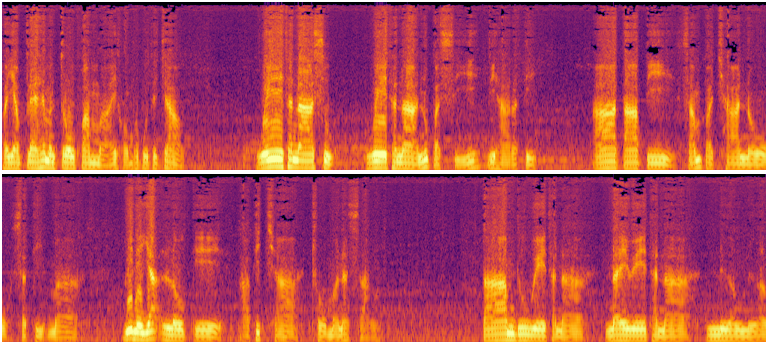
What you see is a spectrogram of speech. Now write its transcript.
พยายามแปลให้มันตรงความหมายของพระพุทธเจ้า เวทนาสุ เวทนานุปัสสี วิหารติ อาตาปี สัมปชาโนสติมา วินยะโลเก อภิชาโทมนัสสัง ตามดูเวทนา ในเวทนาเนืองเนือง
